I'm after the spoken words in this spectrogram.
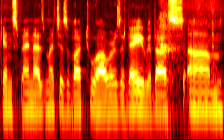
can spend as much as about two hours a day with us, um,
